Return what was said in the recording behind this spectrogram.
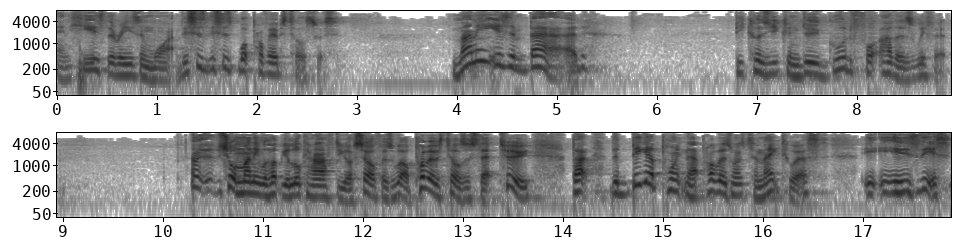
And here's the reason why. This is, this is what Proverbs tells us. Money isn't bad because you can do good for others with it. I mean, sure, money will help you look after yourself as well. Proverbs tells us that too. But the bigger point that Proverbs wants to make to us is this.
